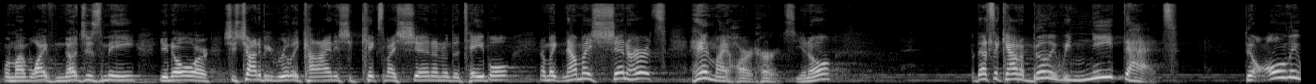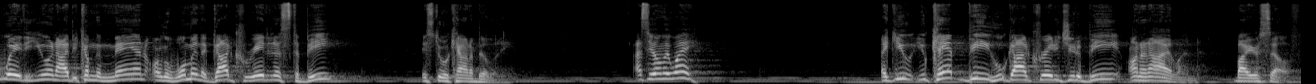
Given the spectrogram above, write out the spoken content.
when my wife nudges me, you know, or she's trying to be really kind and she kicks my shin under the table. And I'm like, now my shin hurts and my heart hurts, you know? That's accountability. We need that. The only way that you and I become the man or the woman that God created us to be is through accountability. That's the only way. Like you, you can't be who God created you to be on an island by yourself.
